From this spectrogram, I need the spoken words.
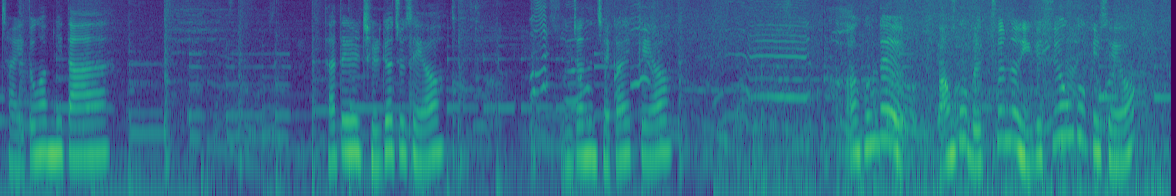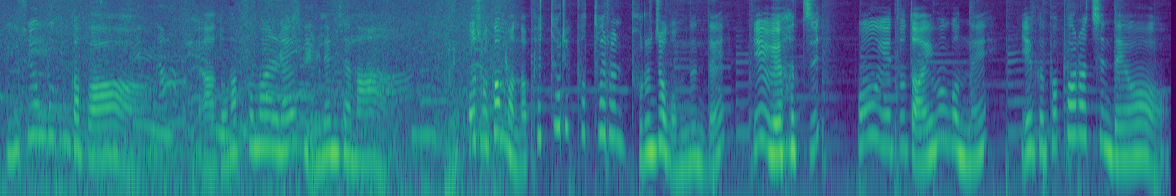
자, 이동합니다. 다들 즐겨주세요. 운전은 제가 할게요. 아 근데 망고 맥주는 이게 수영복이세요? 이게 수영복인가 봐. 야 너 하품할래? 입냄새나. 어 잠깐만 나 패트릭 파텔은 부른 적 없는데? 얘 왜 왔지? 어얘또 나이 먹었네? 얘 그 파파라치인데요.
